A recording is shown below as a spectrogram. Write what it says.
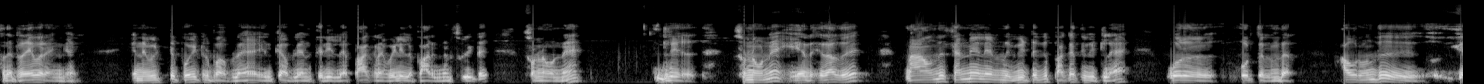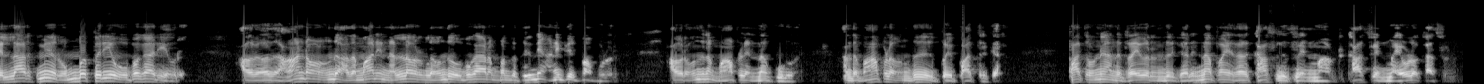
அந்த டிரைவர் எங்க? என்னை விட்டு போயிட்டு இருப்பாப்புல இருக்காப்புலன்னு தெரியல. பாக்குறேன் வெளியில பாருங்கன்னு சொல்லிட்டு சொன்ன உடனே இதுல சொன்ன உடனே ஏதாவது நான் வந்து சென்னையில இருந்த வீட்டுக்கு பக்கத்து வீட்டில் ஒரு ஒருத்தர் இருந்தார். அவர் வந்து எல்லாருக்குமே ரொம்ப பெரிய உபகாரி அவர். அவர் வந்து ஆண்டவன் வந்து அதை மாதிரி நல்லவர்களை வந்து உபகாரம் பண்றதுக்குன்னே அனுப்பியிருப்பான் போல இருக்கு. அவரை வந்து நான் மாப்பிள்ளைன்னு தான் கூடுவேன் அந்த மாப்பிள்ளை வந்து போய் பார்த்துருக்காரு. பார்த்த உடனே அந்த டிரைவர் இருந்திருக்காரு. என்னப்பா ஏதாவது காசு கீசு வேணுமா? அப்படி காசு வேணுமா? எவ்வளோ காசு வேணும்?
